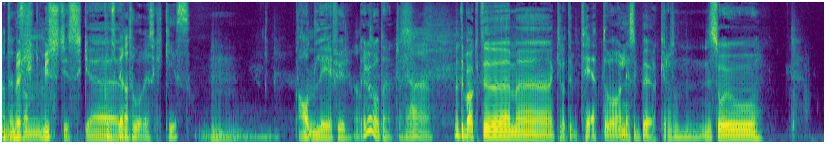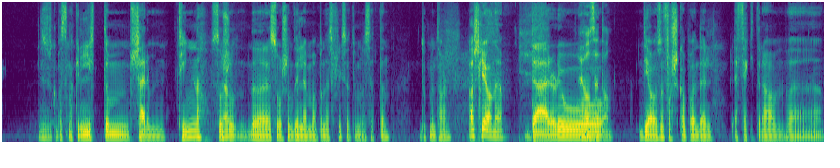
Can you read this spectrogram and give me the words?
en mørk, sånn mystisk uh, Konspiratorisk kis. adelig fyr. Det kan godt hende. Ja, ja. Men tilbake til det med kreativitet og lese bøker og sånn. Vi så jo Hvis vi skal bare snakke litt om skjermting, da. Social, Det der Social Dilemma på Netflix, vet du om du har sett den? Dokumentaren. Jeg skrev den, ja. Der er det jo Jeg har sett den. De har også forska på en del effekter av uh,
